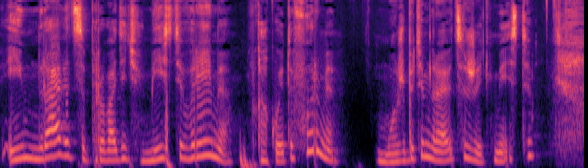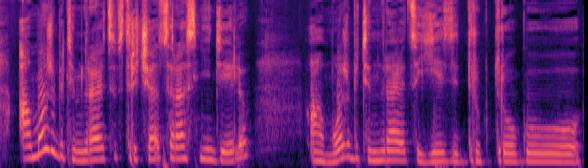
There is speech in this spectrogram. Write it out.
и им нравится проводить вместе время в какой-то форме, может быть, им нравится жить вместе, а может быть, им нравится встречаться раз в неделю, а может быть, им нравится ездить друг к другу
